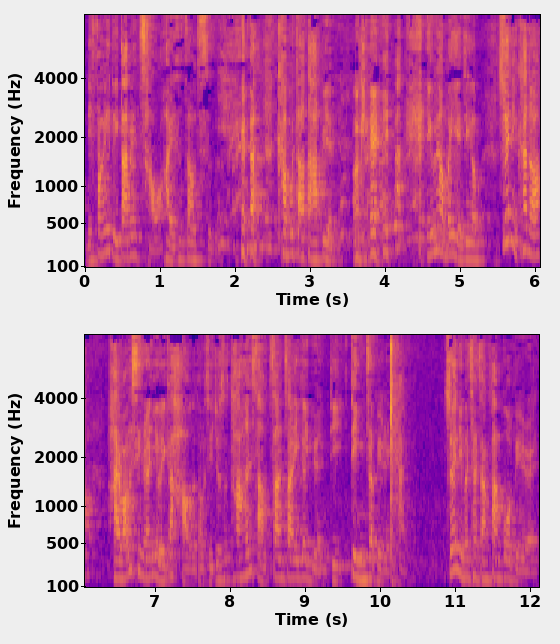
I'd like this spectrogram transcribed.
你放一堆大便炒，他也是照吃的，看不到大便，OK？因为他们眼睛有，所以你看哦海王星人有一个好的东西，就是他很少站在一个原地盯着别人看，所以你们常常放过别人，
